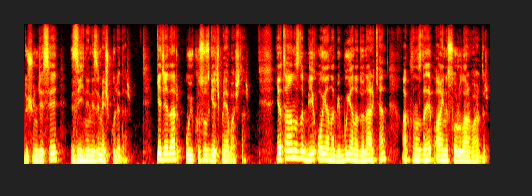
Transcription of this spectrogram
düşüncesi zihninizi meşgul eder. Geceler uykusuz geçmeye başlar. Yatağınızda bir o yana bir bu yana dönerken aklınızda hep aynı sorular vardır.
